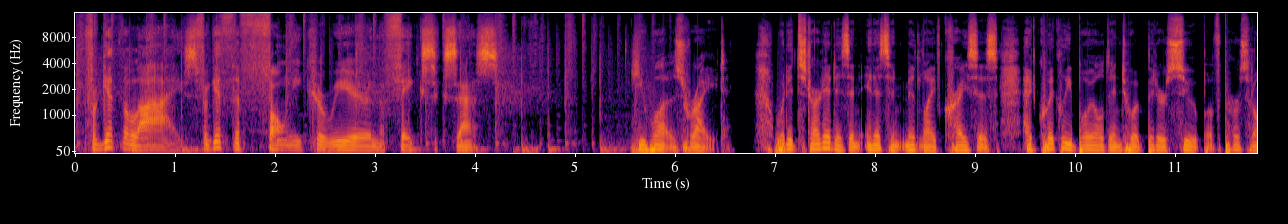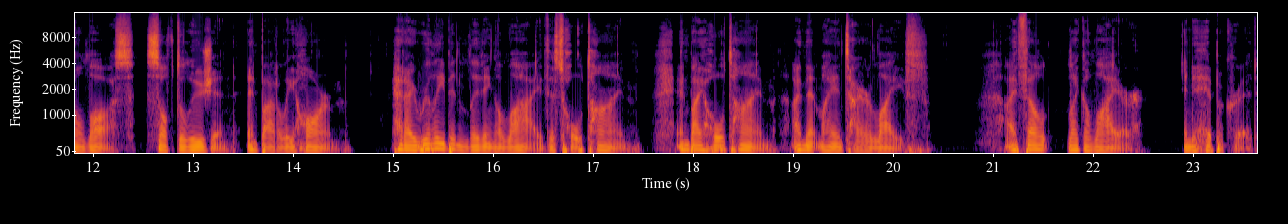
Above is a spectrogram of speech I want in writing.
Forget the lies, forget the phony career and the fake success. He was right. What had started as an innocent midlife crisis had quickly boiled into a bitter soup of personal loss, self delusion, and bodily harm. Had I really been living a lie this whole time? And by whole time, I meant my entire life. I felt like a liar and a hypocrite.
